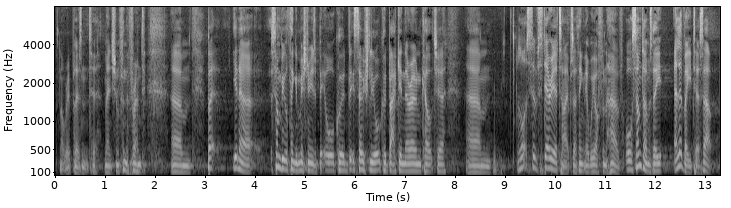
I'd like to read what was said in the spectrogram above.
It's not very pleasant to mention from the front. Um, but, you know, some people think a missionary is a bit awkward, a bit socially awkward back in their own culture. Um, lots of stereotypes, I think, that we often have. Or sometimes they elevate us up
